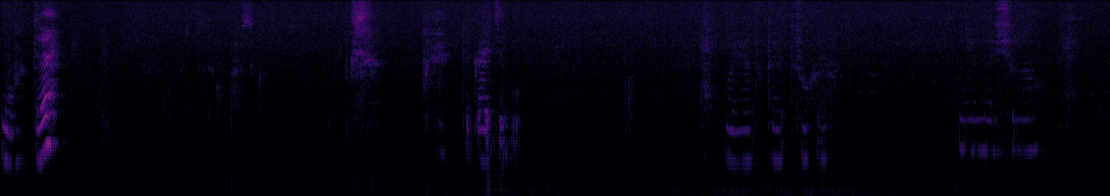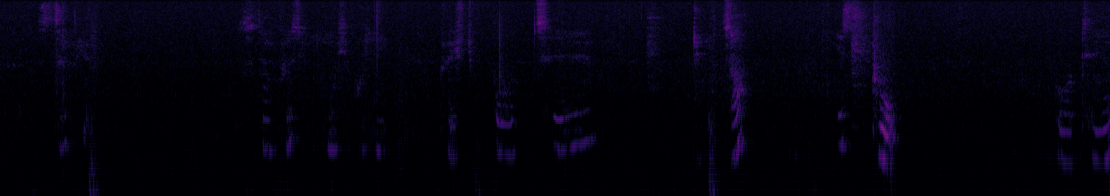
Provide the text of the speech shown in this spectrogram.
Kurde. Czekajcie, bo... No ja tutaj trochę nie myślę. Z tym, z tym wszystkim musi później przejść po tym. Co? Jest tu. Po tym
